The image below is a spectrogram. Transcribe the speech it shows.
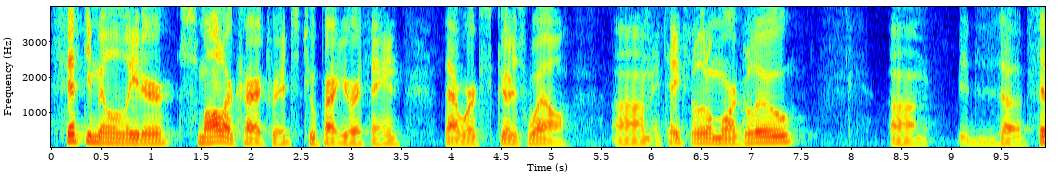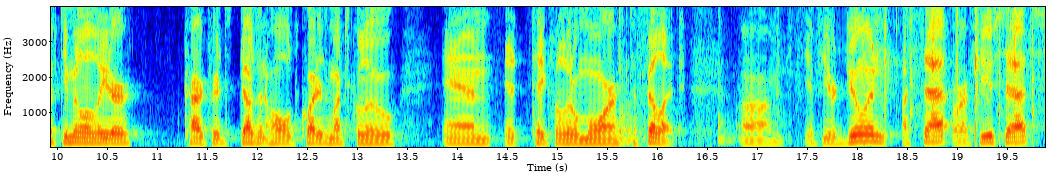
50 milliliter smaller cartridge, two-part urethane. That works good as well. Um, it takes a little more glue. Um, the 50 milliliter cartridge doesn't hold quite as much glue, and it takes a little more to fill it. Um, if you're doing a set or a few sets,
